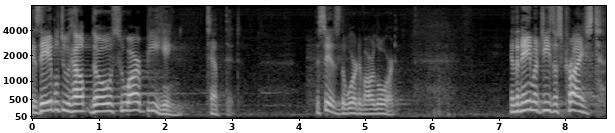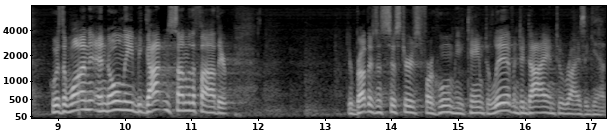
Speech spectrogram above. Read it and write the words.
is able to help those who are being tempted. This is the word of our Lord. In the name of Jesus Christ, who is the one and only begotten Son of the Father, your brothers and sisters for whom he came to live and to die and to rise again.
